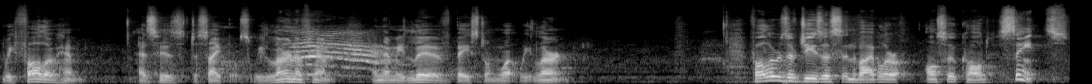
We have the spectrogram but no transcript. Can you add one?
We follow him as his disciples. We learn of him, and then we live based on what we learn. Followers of Jesus in the Bible are also called saints.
